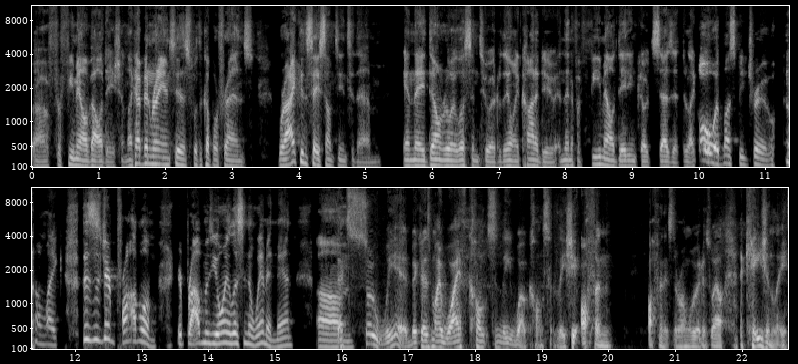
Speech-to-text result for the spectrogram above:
uh, for female validation. Like I've been running into this with a couple of friends where I can say something to them and they don't really listen to it or they only kind of do. And then if a female dating coach says it, they're like, oh, it must be true. And I'm like, this is your problem. Your problem is you only listen to women, man. Um, That's so weird because my wife constantly, well, constantly, she often, often it's the wrong word as well, occasionally,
